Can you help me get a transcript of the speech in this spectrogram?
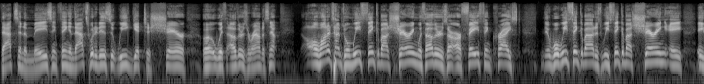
that's an amazing thing. And that's what it is that we get to share uh, with others around us. Now, a lot of times when we think about sharing with others our, our faith in Christ, what we think about is we think about sharing a, a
